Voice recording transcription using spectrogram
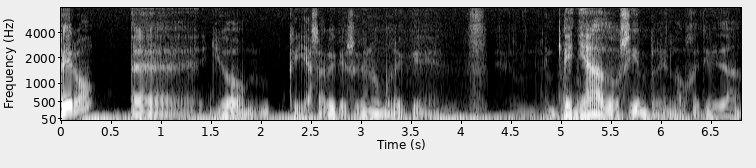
pero eh, yo, que ya sabe que soy un hombre que empeñado siempre en la objetividad,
